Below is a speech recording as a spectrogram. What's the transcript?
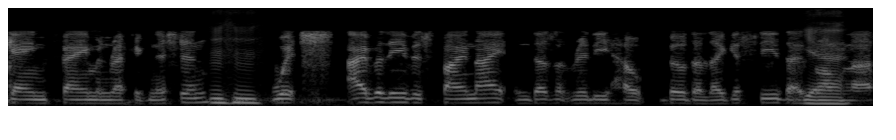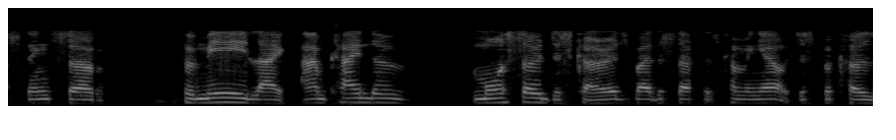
gain fame and recognition, Mm-hmm. which I believe is finite and doesn't really help build a legacy that is Yeah. long lasting. So for me, like I'm kind of more so discouraged by the stuff that's coming out just because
